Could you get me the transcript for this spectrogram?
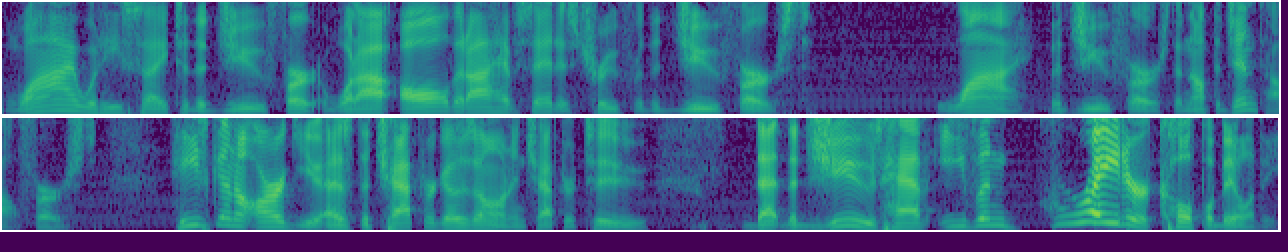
Why would he say to the Jew first? What I, all that I have said is true for the Jew first. Why the Jew first and not the Gentile first? He's going to argue as the chapter goes on in chapter 2 that the Jews have even greater culpability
